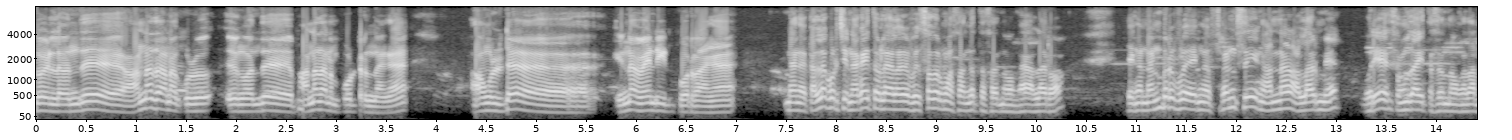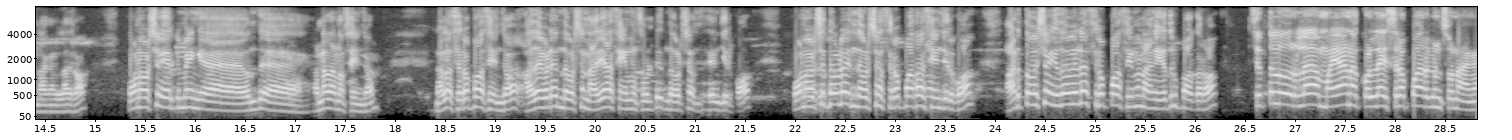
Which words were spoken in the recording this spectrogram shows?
கோயிலில் வந்து அன்னதான குழு இவங்க வந்து அன்னதானம் போட்டிருந்தாங்க. அவங்கள்ட்ட என்ன வேண்டிக்கிட்டு போடுறாங்க? நாங்கள் கள்ளக்குறிச்சி நகை தொழிலாளர் விஸ்வகர்மா சங்கத்தை சேர்ந்தவங்க எல்லாரும். எங்கள் நண்பர் எங்கள் ஃப்ரெண்ட்ஸு எங்கள் அண்ணன் எல்லாருமே ஒரே சமுதாயத்தை சேர்ந்தவங்க தான் நாங்கள் எல்லாரும். போன வருஷம் ஏற்கனவே இங்கே வந்து அன்னதானம் செஞ்சோம். நல்லா சிறப்பாக செஞ்சோம். அதை விட இந்த வருஷம் நிறையா செய்யணும்னு சொல்லிட்டு இந்த வருஷம் செஞ்சுருக்கோம். போன வருஷத்தை விட இந்த வருஷம் சிறப்பாக தான் செஞ்சுருக்கோம். அடுத்த வருஷம் இதை விட சிறப்பாக செய்யணும்னு நாங்கள் எதிர்பார்க்குறோம். சித்தலூர்ல மயான கொள்ளை சிறப்பா இருக்குன்னு சொன்னாங்க.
